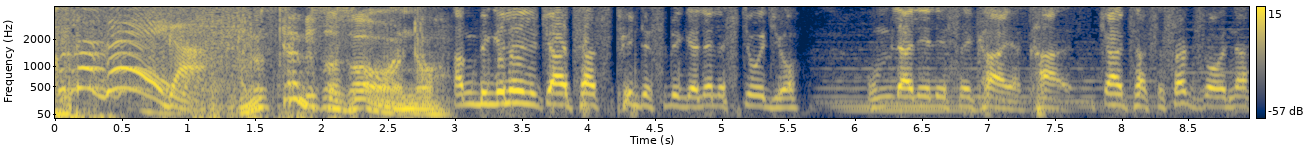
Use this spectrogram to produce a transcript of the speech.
khuthazeka nosithembiso zondo angibingelele tjatha siphinde sibingelele studio. Umlaleli esekhaya cha tjatha sisakuzona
